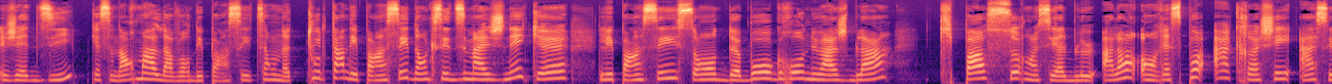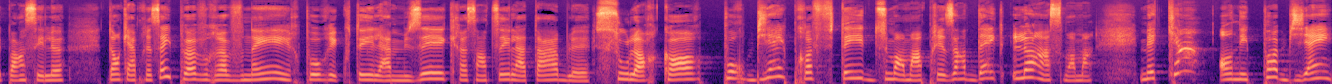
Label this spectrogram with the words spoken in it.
je dis que c'est normal d'avoir des pensées. sais, on a tout le temps des pensées, donc c'est d'imaginer que les pensées sont de beaux gros nuages blancs qui passent sur un ciel bleu. Alors, on reste pas accroché à ces pensées-là. Donc, après ça, ils peuvent revenir pour écouter la musique, ressentir la table sous leur corps pour bien profiter du moment présent, d'être là en ce moment. Mais quand on n'est pas bien,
